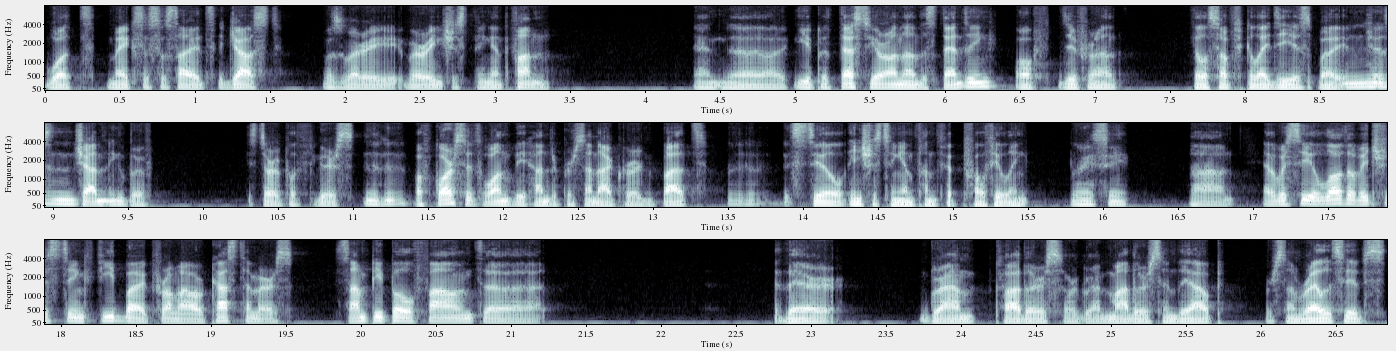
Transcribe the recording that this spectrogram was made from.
what makes a society just, was very, very interesting and fun. And uh, you could test your own understanding of different philosophical ideas by just Mm. chatting with historical figures. Mm-hmm. Of course, it won't be 100% accurate, but it's still interesting and fun- fulfilling. I see. Um, and we see a lot of interesting feedback from our customers. Some people found uh, their grandfathers or grandmothers in the app, or some relatives.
